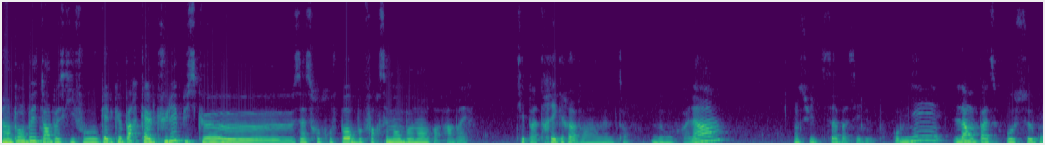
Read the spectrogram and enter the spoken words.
C'est un peu embêtant parce qu'il faut quelque part calculer puisque euh, ça se retrouve pas forcément au bon endroit. Enfin bref, c'est pas très grave hein, en même temps. Donc voilà. Ensuite ça bah, c'est le premier. Là on passe au second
